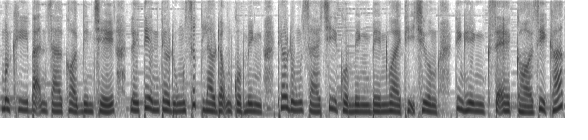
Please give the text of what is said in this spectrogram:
một khi bạn ra khỏi biên chế, lấy tiền theo đúng sức lao động của mình, theo đúng giá trị của mình bên ngoài thị trường, tình hình sẽ có gì khác.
